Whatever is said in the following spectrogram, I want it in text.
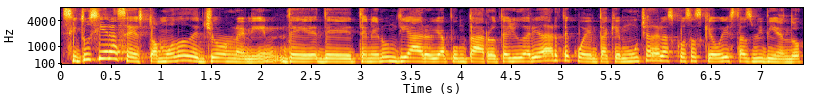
Si tú hicieras esto a modo de journaling, de, tener un diario y apuntarlo, te ayudaría a darte cuenta que muchas de las cosas que hoy estás viviendo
